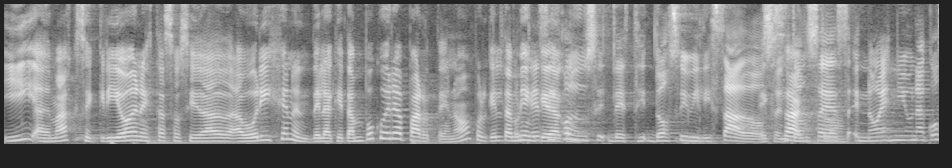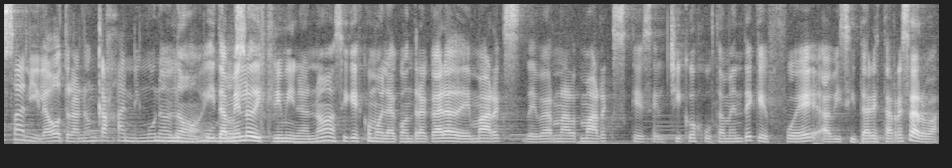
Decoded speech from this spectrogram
y además se crió en esta sociedad aborigen de la que tampoco era parte, ¿no? Porque él también Porque queda es hijo de dos civilizados, Exacto. entonces no es ni una cosa ni la otra, no encaja en ninguno de los dos No, y también lo discriminan, ¿no? Así que es como la contracara de Marx, de Bernard Marx, que es el chico justamente que fue a visitar esta reserva.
